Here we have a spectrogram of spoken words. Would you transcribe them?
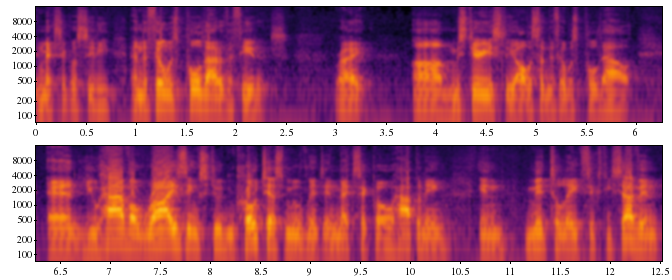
in Mexico City. And the film was pulled out of the theaters, right? Um, mysteriously, all of a sudden the film was pulled out. And you have a rising student protest movement in Mexico happening in mid to late 67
